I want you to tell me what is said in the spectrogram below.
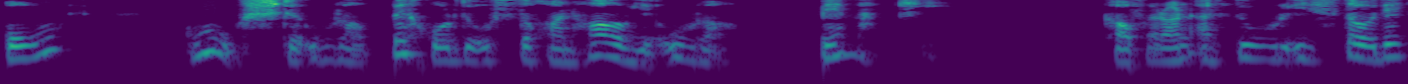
قول گوشت او را بخورد و استخوانهای او را بمکید. کافران از دور ایستاده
